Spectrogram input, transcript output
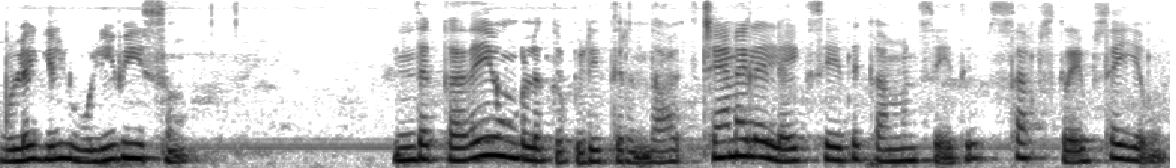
உலகில் ஒளி வீசும். இந்த கதை உங்களுக்கு பிடித்திருந்தால் சேனலை லைக் செய்து கமெண்ட் செய்து சப்ஸ்கிரைப் செய்யவும்.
